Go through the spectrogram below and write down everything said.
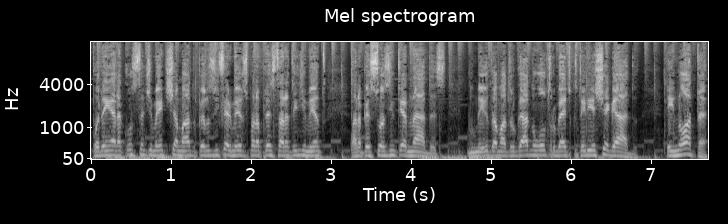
porém era constantemente chamado pelos enfermeiros para prestar atendimento para pessoas internadas. No meio da madrugada, um outro médico teria chegado. Em nota,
